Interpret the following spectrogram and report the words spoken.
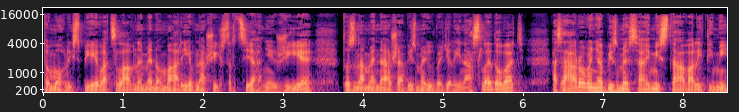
to mohli spievať, slávne meno Márie v našich srdciach nech žije. To znamená, že aby sme ju vedeli nasledovať a zároveň, aby sme sa aj my stávali tými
